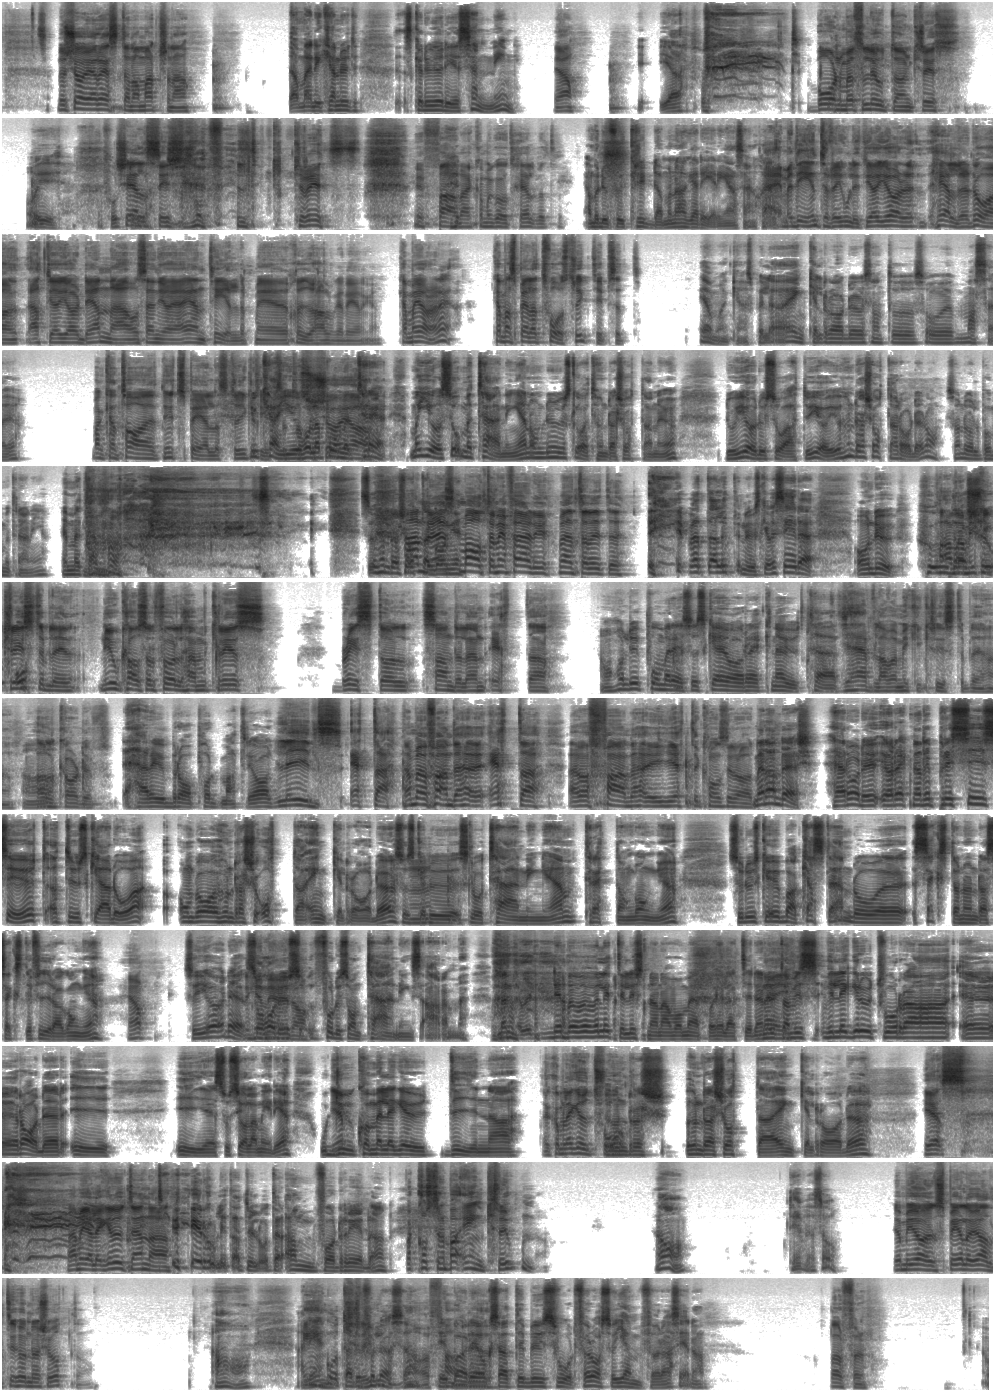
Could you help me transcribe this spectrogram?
Nu kör jag resten av matcherna. Ja, men det kan du Ska du göra det i sändning? Ja. Ja. Bournemouth, Luton, kryss. Oj. Chelsea, Sheffield, kryss. Fan, det här kommer gå åt helvete. Ja, men du får krydda med några garderingar sen själv. Nej, men det är inte roligt. Jag gör hellre då att jag gör denna och sen gör jag en till med sju och halvgarderingar. Kan man göra det? Kan man spela två Stryktipset? Ja, man kan spela enkelrader och sånt och så massa ja. Man kan ta ett nytt spel, Stryktipset. Du kan ju hålla på med jag... träning. Man gör så med tärningen, om du ska ha ett 128 nu. Då gör du så att du gör ju 128 rader då, som du håller på med träningen. Eh, med så 128 Anders, gånger. maten är färdig. Vänta lite. Vänta lite nu, ska vi se det. Om du... 128... Fan vad mycket kryss det blir. Newcastle, Fulham, kryss. Bristol, Sunderland, etta. Ja, håll du på med det så ska jag räkna ut här. Jävlar vad mycket kryss det blir här. Ja. Hull Cardiff. Det här är ju bra poddmaterial. Leeds, etta. Ja, men fan, det här är etta. Ja, vad fan, det här är jättekonstig rad. Men Anders, här har du, jag räknade precis ut att du ska då, om du har 128 enkelrader så ska mm. du slå tärningen 13 gånger. Så du ska ju bara kasta ändå 1664 gånger. Ja. Så gör det. så, du, så får du sån tärningsarm. Men det behöver väl inte lyssnarna vara med på hela tiden. Nej. Utan vi, vi lägger ut våra eh, rader i, i eh, sociala medier. Och yep. du kommer lägga ut dina jag kommer lägga ut två. 100, 128 enkelrader. Yes. Nej, men jag lägger ut denna. Det är roligt att du låter andfådd redan. Vad kostar den? Bara en krona? Ja, det är väl så. Ja, men jag spelar ju alltid 128. Ja, det är en gåta du får lösa. Ja, det är bara det också att det blir svårt för oss att jämföra sedan. Varför?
